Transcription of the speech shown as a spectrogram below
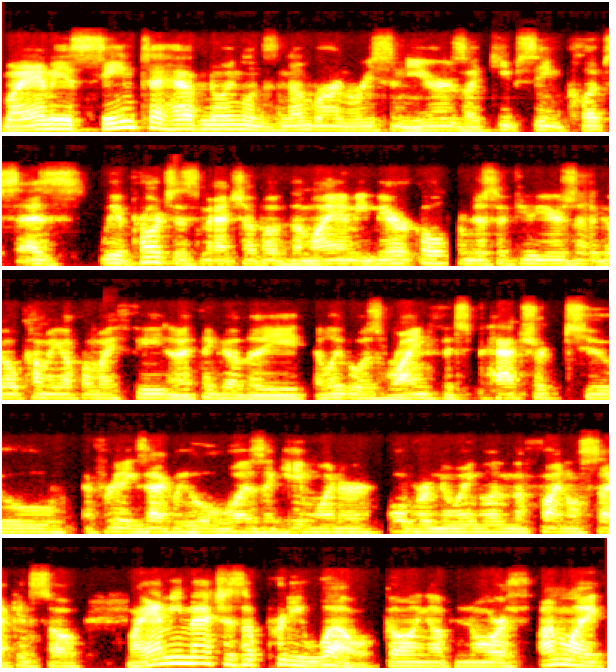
Miami has seemed to have New England's number in recent years. I keep seeing clips as we approach this matchup of the Miami Miracle from just a few years ago coming up on my feed. And I think of the, I believe it was Ryan Fitzpatrick to, I forget exactly who it was, a game winner over New England in the final second. So Miami matches up pretty well going up north, unlike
